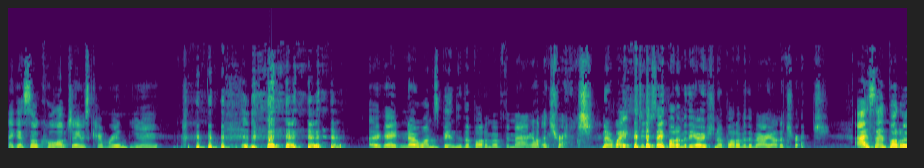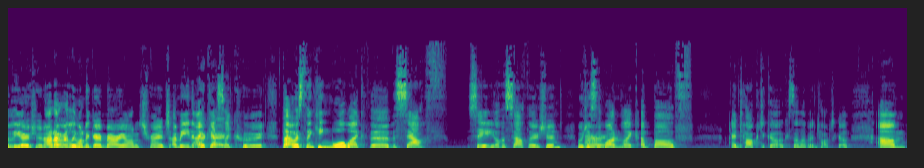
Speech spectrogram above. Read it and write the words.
I guess I'll call up James Cameron, you know? Okay, no one's been to the bottom of the Mariana Trench. No, wait, did you say bottom of the ocean or bottom of the Mariana Trench? I said bottom of the ocean. I don't really want to go Mariana Trench. I mean, I Okay. guess I could, but I was thinking more like the the South Sea or the South Ocean, which is the one like above Antarctica because I love Antarctica. Um,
